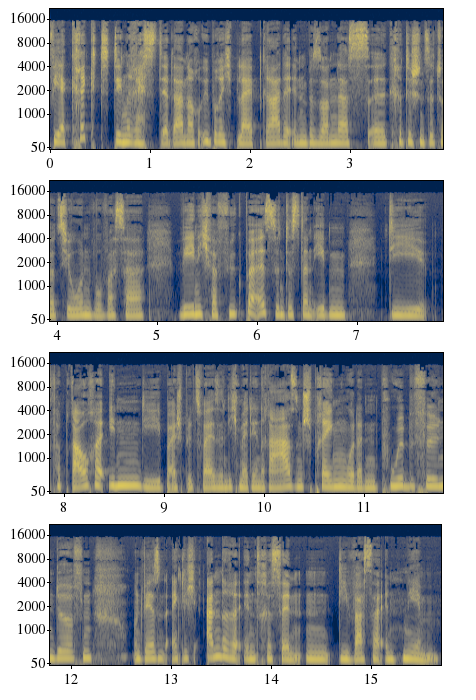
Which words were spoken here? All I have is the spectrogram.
wer kriegt den Rest, der da noch übrig bleibt, gerade in besonders äh, kritischen Situationen, wo Wasser wenig verfügbar ist, sind es dann eben die VerbraucherInnen, die beispielsweise nicht mehr den Rasen sprengen oder den Pool befüllen dürfen? Und wer sind eigentlich andere Interessenten, die Wasser entnehmen?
